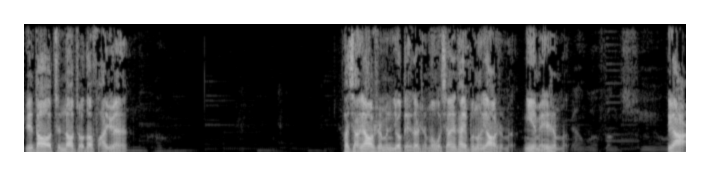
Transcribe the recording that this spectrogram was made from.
别到真到走到法院，他想要什么你就给他什么，我相信他也不能要什么，你也没什么。第二。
